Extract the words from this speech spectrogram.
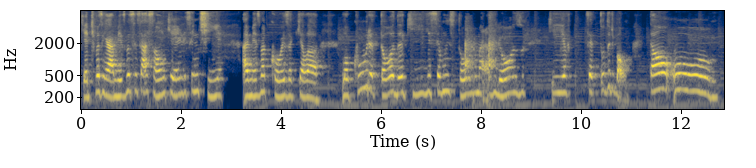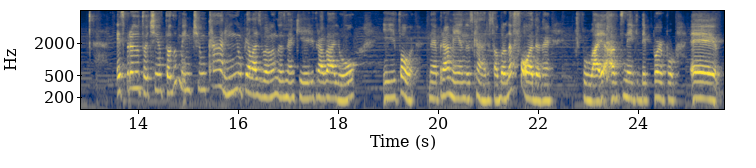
que é tipo assim, a mesma sensação que ele sentia, a mesma coisa, aquela loucura toda que ia ser um estouro maravilhoso, que ia ser tudo de bom. Então, o esse produtor tinha totalmente um carinho pelas bandas, né, que ele trabalhou. E, pô, né, pra menos, cara, só banda foda, né? Tipo, Outsnake, The Purple, é,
